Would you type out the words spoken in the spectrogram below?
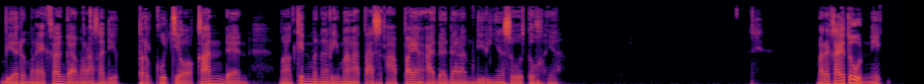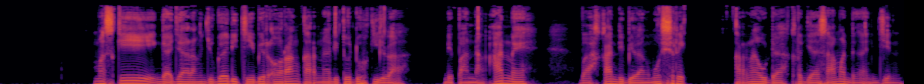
Biar mereka nggak merasa terkucilkan dan makin menerima atas apa yang ada dalam dirinya seutuhnya. Mereka itu unik, meski nggak jarang juga dicibir orang karena dituduh gila, dipandang aneh, bahkan dibilang musyrik karena udah kerjasama dengan jin.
